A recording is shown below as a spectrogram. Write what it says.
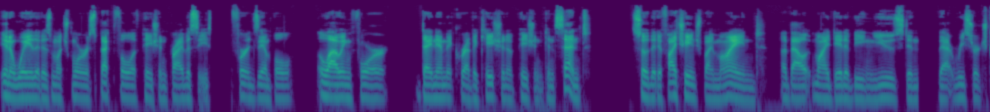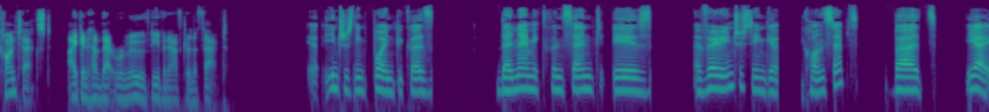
in a way that is much more respectful of patient privacy. For example, allowing for dynamic revocation of patient consent so that if I change my mind about my data being used in that research context, I can have that removed even after the fact. Interesting point because dynamic consent is a very interesting uh, concept, but yeah,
